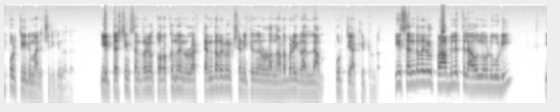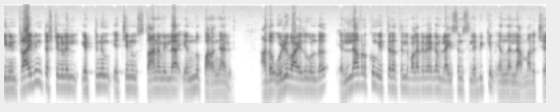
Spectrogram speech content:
ഇപ്പോൾ തീരുമാനിച്ചിരിക്കുന്നത്. ഈ ടെസ്റ്റിംഗ് സെന്ററുകൾ തുറക്കുന്നതിനുള്ള ടെൻഡറുകൾ ക്ഷണിക്കുന്നതിനുള്ള നടപടികളെല്ലാം പൂർത്തിയാക്കിയിട്ടുണ്ട്. ഈ സെന്ററുകൾ പ്രാബല്യത്തിലാവുന്നതോടുകൂടി ഇനി ഡ്രൈവിംഗ് ടെസ്റ്റുകളിൽ എട്ടിനും എച്ചിനും സ്ഥാനമില്ല എന്ന് പറഞ്ഞാലും അത് ഒഴിവായതുകൊണ്ട് എല്ലാവർക്കും ഇത്തരത്തിൽ വളരെ വേഗം ലൈസൻസ് ലഭിക്കും എന്നല്ല മറിച്ച്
